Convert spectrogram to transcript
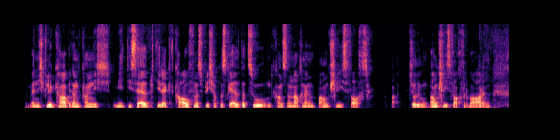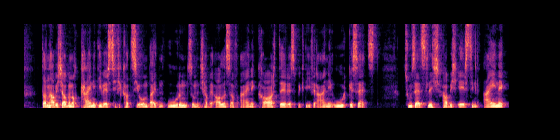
Wenn ich Glück habe, dann kann ich mir die selber direkt kaufen. Also sprich, ich habe das Geld dazu und kann es dann auch in einem Bankschließfach, Entschuldigung, Bankschließfach verwahren. Dann habe ich aber noch keine Diversifikation bei den Uhren, sondern ich habe alles auf eine Karte respektive eine Uhr gesetzt. Zusätzlich habe ich erst in eine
